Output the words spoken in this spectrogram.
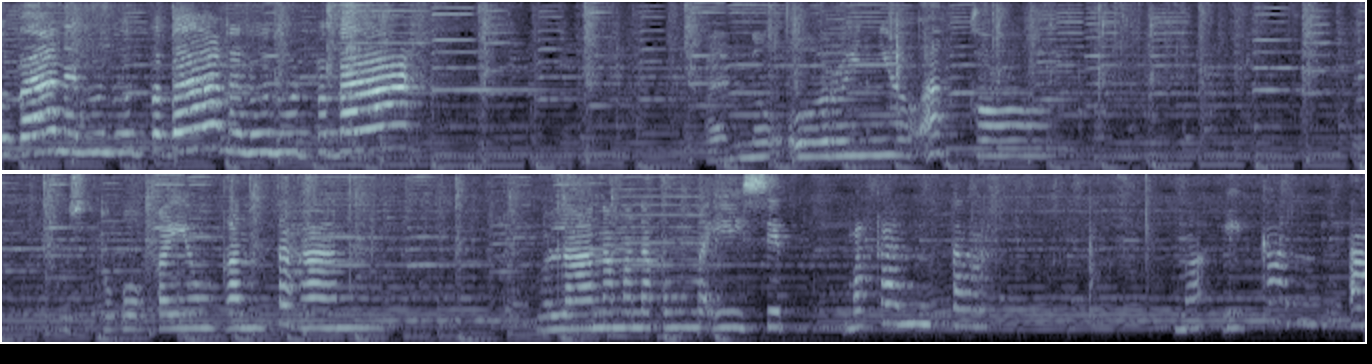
Pa ba? Nanonood pa ba? Nanonood pa ba? Panoorin nyo ako. Gusto ko kayong kantahan. Wala naman akong maisip makanta. Maikanta.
